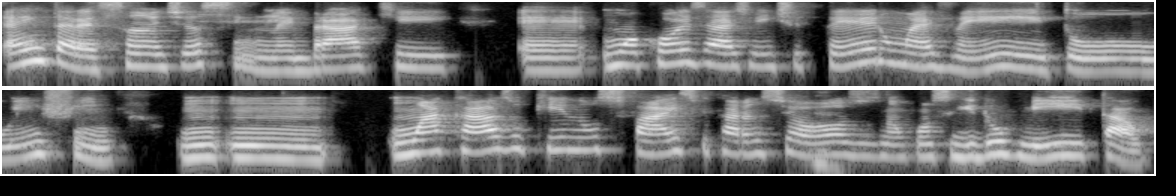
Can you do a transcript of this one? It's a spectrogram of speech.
É interessante, assim, lembrar que é, uma coisa é a gente ter um evento, enfim, um, um, um acaso que nos faz ficar ansiosos, não conseguir dormir e tal.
